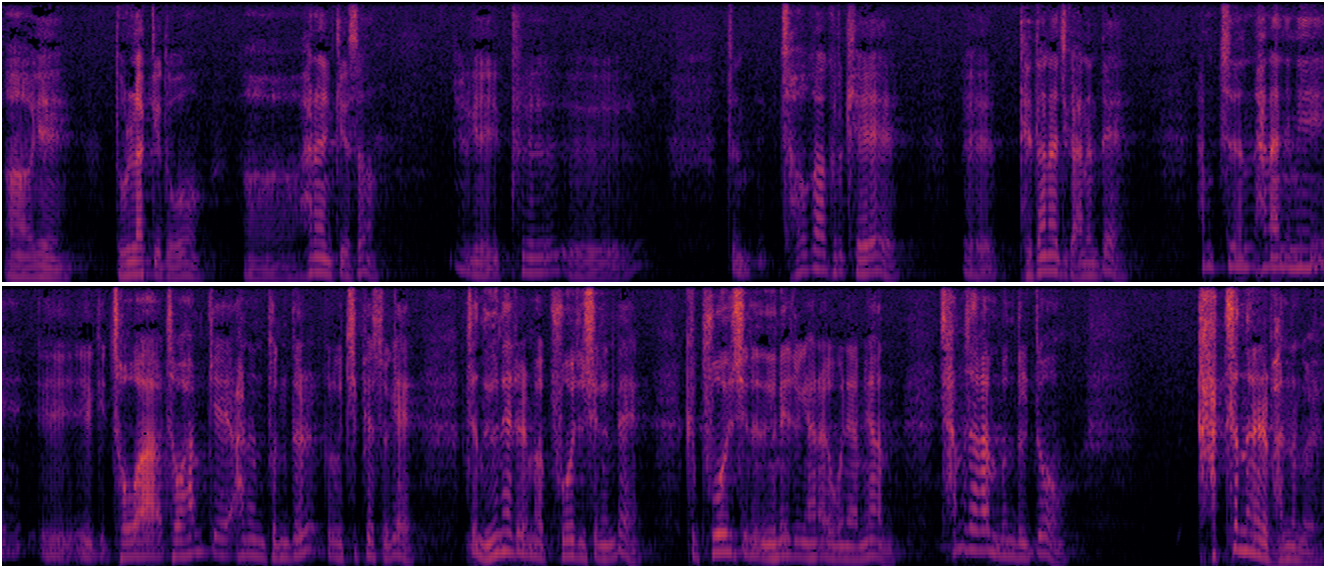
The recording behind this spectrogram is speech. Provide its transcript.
어, 예, 놀랍게도 어, 하나님께서 이렇게 그 좀 저가 그렇게 예, 대단하지가 않은데 아무튼 하나님이 저와 저와 함께 하는 분들 그리고 집회 속에 은혜를 막 부어 주시는데 그 부어 주시는 은혜 중에 하나가 뭐냐면 참석한 분들도 같은 은혜를 받는 거예요.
